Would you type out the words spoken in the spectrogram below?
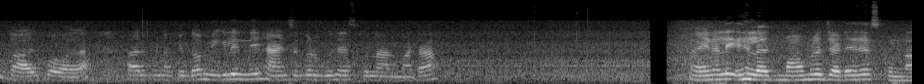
ఇంకా ఆరిపోవాలా? ఆరిపోయినాక ఏదో మిగిలింది హ్యాండ్స్ కూడా పూసేసుకున్నాను అనమాట ఫైనలీ ఇలా మామూలు జడేసేసుకున్నా.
